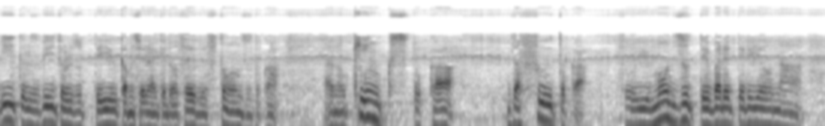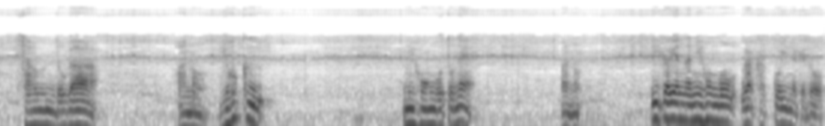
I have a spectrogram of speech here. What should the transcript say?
ビートルズ、ビートルズって言うかもしれないけど、せいぜいストーンズとか、あの、キンクスとか、ザ・フーとか、そういうモッズって呼ばれてるようなサウンドが、あの、よく日本語とね、あの、いい加減な日本語がかっこいいんだけど、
